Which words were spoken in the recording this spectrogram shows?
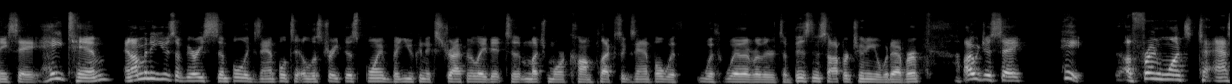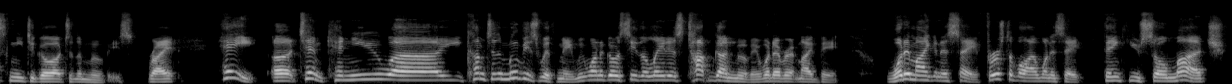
they say, Hey, Tim, and I'm going to use a very simple example to illustrate this point, but you can extrapolate it to a much more complex example with, with whether it's a business opportunity or whatever. I would just say, Hey, a friend wants to ask me to go out to the movies, right? Hey, uh, Tim, can you uh, come to the movies with me? We want to go see the latest Top Gun movie, whatever it might be. What am I going to say? First of all, I want to say thank you so much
